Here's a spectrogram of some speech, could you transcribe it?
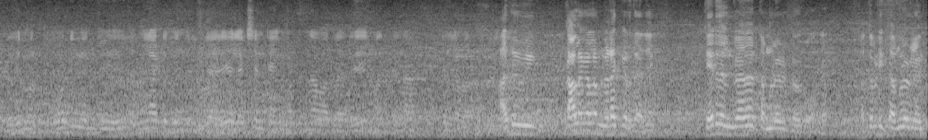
பிரதமர் மோடி வந்து தமிழ்நாட்டுக்கு வந்திருக்காரு எலெக்ஷன் டைம் மட்டும்தான் வர்றாரு மற்ற நாட்டில் வர்றாரு அது காலங்காலம் நடக்கிறது அது. தேர்தல் தான் தமிழர்கள் வருவாங்க. மற்றபடி தமிழர்கள்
